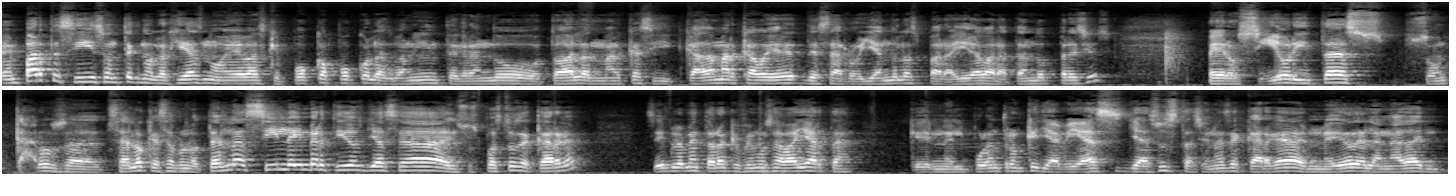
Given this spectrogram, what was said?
en parte sí, son tecnologías nuevas que poco a poco las van integrando todas las marcas y cada marca va a ir desarrollándolas para ir abaratando precios, pero sí ahorita son caros, o sea, sea lo que sea, bueno, Tesla sí le ha invertido ya sea en sus puestos de carga, simplemente ahora que fuimos a Vallarta, que en el puro entronque ya habías ya sus estaciones de carga en medio de la nada en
